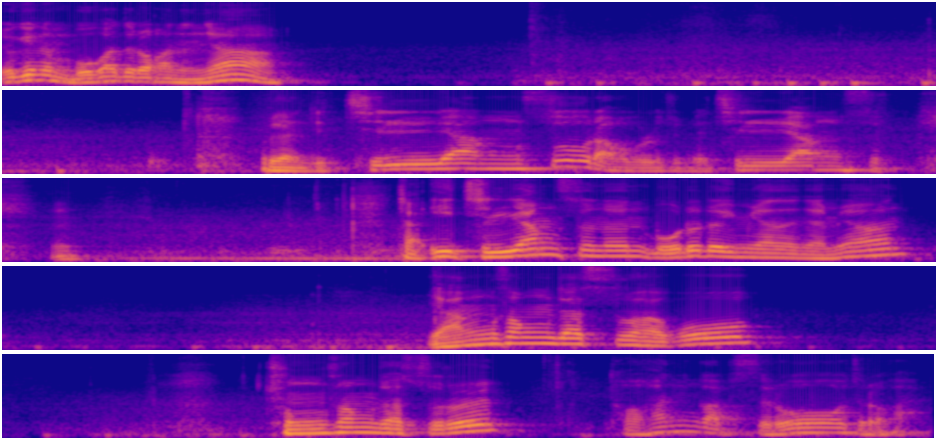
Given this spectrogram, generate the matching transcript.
여기는 뭐가 들어가느냐? 우리가 이제 질량수라고 불러줍니다. 질량수. 음. 자, 이 질량수는 뭐를 의미하느냐면 양성자 수하고 중성자 수를 더한 값으로 들어가.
